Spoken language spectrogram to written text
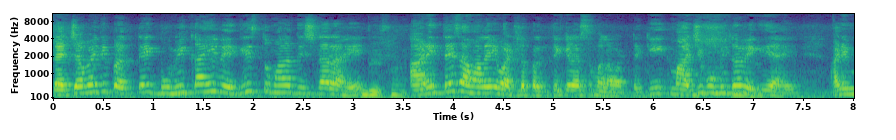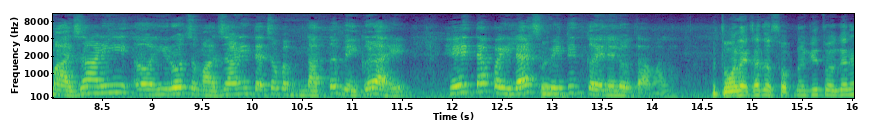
त्याच्यामुळे ती प्रत्येक भूमिका ही वेगळीच तुम्हाला दिसणार आहे. आणि तेच आम्हालाही वाटलं प्रत्येकाला असं मला वाटतं की माझी भूमिका वेगळी आहे. आणि माझं आणि हिरोचं माझं आणि त्याचं नातं वेगळं आहे हे त्या पहिल्याच पहि- भेटीत कळलेलं होतं आम्हाला. तुम्हाला एखादं स्वप्नगीत वगैरे?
